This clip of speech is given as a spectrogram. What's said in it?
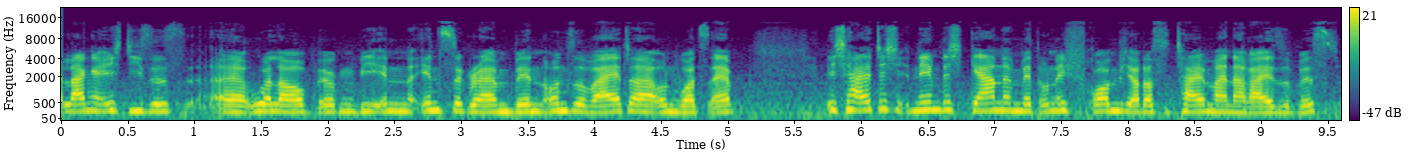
lange ich dieses äh, Urlaub irgendwie in Instagram bin und so weiter und WhatsApp. Ich halte dich, nehme dich gerne mit und ich freue mich auch, dass du Teil meiner Reise bist.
